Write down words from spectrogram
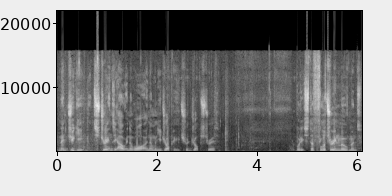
and then jig it, it straightens it out in the water, and then when you drop it, it should drop straight. But it's the fluttering movement.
